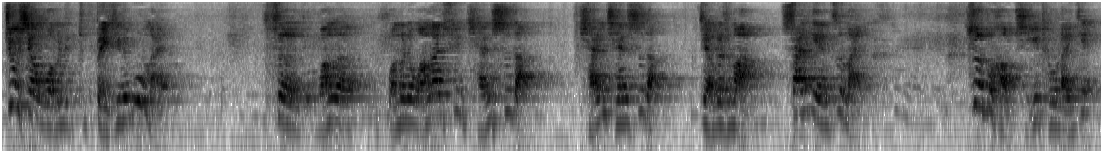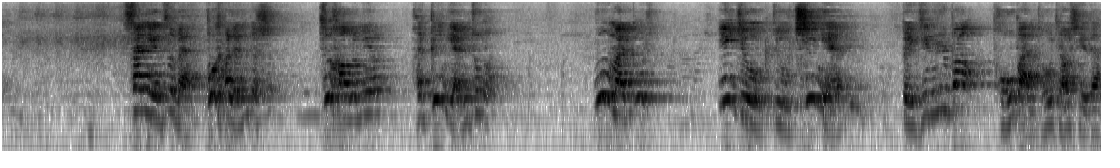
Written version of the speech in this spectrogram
就像我们的北京的雾霾，是王了我们的王安顺前世的前前世的讲的什么？三年治霾，治不好提头来见。三年治霾不可能的事，治好了没有？还更严重了。雾霾不止，一九九七年《北京日报》头版头条写的，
